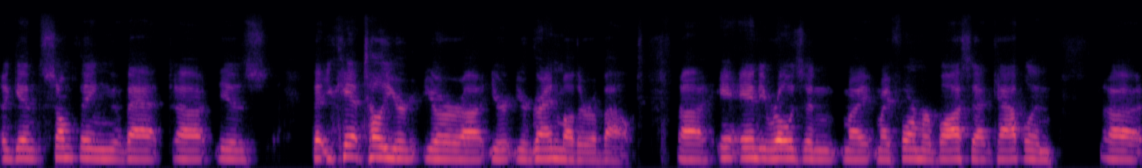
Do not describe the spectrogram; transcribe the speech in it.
against something that is that you can't tell your your uh, your your grandmother about. Uh, Andy Rosen, my my former boss at Kaplan, uh,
